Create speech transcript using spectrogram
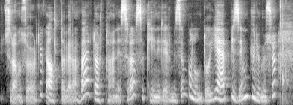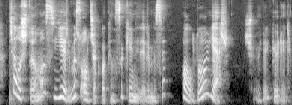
3 sıramızı ördük. Altta beraber 4 tane sıra sık iğnelerimizin bulunduğu yer bizim gülümüzü çalıştığımız yerimiz olacak. Bakın sık iğnelerimizin olduğu yer. Şöyle görelim.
